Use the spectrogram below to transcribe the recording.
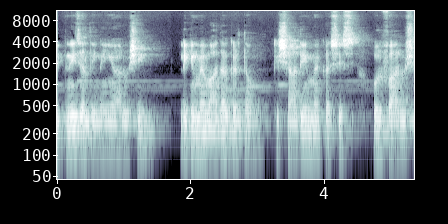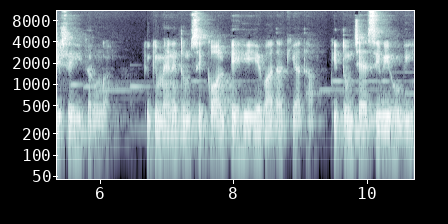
इतनी जल्दी नहीं आरुषि लेकिन मैं वादा करता हूँ कि शादी मैं कशिश उर्फ़ आरुषि से ही करूँगा। क्योंकि मैंने तुमसे कॉल पे ही ये वादा किया था कि तुम जैसी भी होगी,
